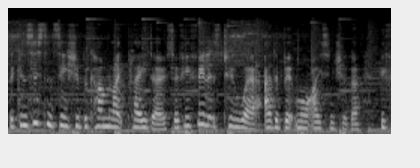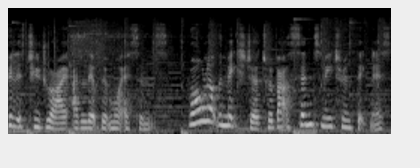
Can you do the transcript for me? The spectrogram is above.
The consistency should become like Play-Doh, so if you feel it's too wet, add a bit more icing sugar. If you feel it's too dry, add a little bit more essence. Roll out the mixture to about a centimetre in thickness,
